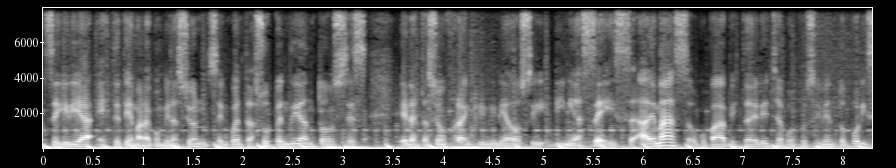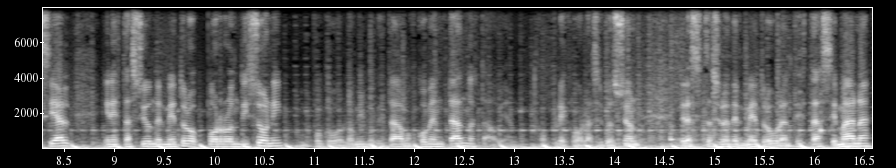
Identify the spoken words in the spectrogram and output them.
seguiría este tema. La combinación se encuentra suspendida entonces en la estación Franklin, línea 2 y línea 6. Además, ocupada pista derecha por procedimiento policial en estación del metro por Rondizoni, un poco lo mismo que estábamos comentando. Está bien complejo la situación de las estaciones del metro durante esta semana.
